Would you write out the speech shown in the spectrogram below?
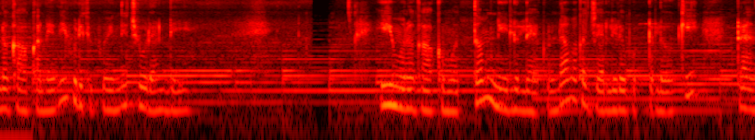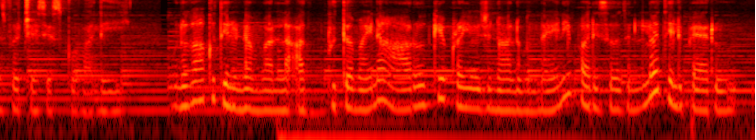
మునగాకు అనేది ఉడికిపోయింది చూడండి. ఈ మునగాకు మొత్తం నీళ్ళు లేకుండా ఒక జల్లెడ బుట్టలోకి ట్రాన్స్ఫర్ చేసేసుకోవాలి. మునగాకు తినడం వల్ల అద్భుతమైన ఆరోగ్య ప్రయోజనాలు ఉన్నాయని పరిశోధనలో తెలిపారు.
